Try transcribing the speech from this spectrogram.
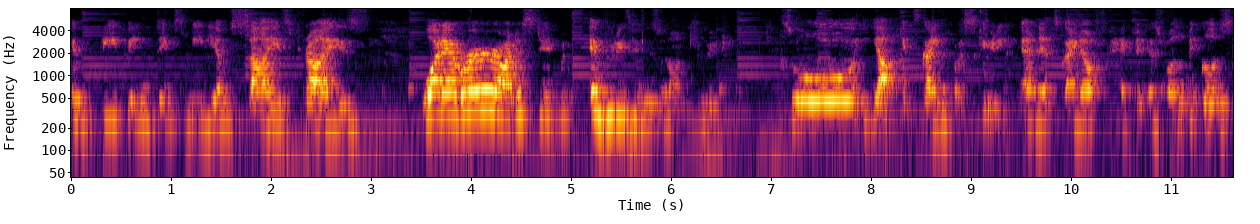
every painting's medium, size, price, whatever artist statement, everything is on curating. So yeah, it's kind of scary and it's kind of hectic as well because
